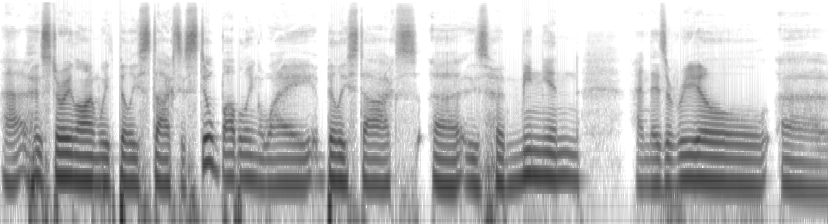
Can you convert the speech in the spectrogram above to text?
uh, her storyline with Billie Starkz is still bubbling away. Billie Starkz uh, is her minion and there's a real uh,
